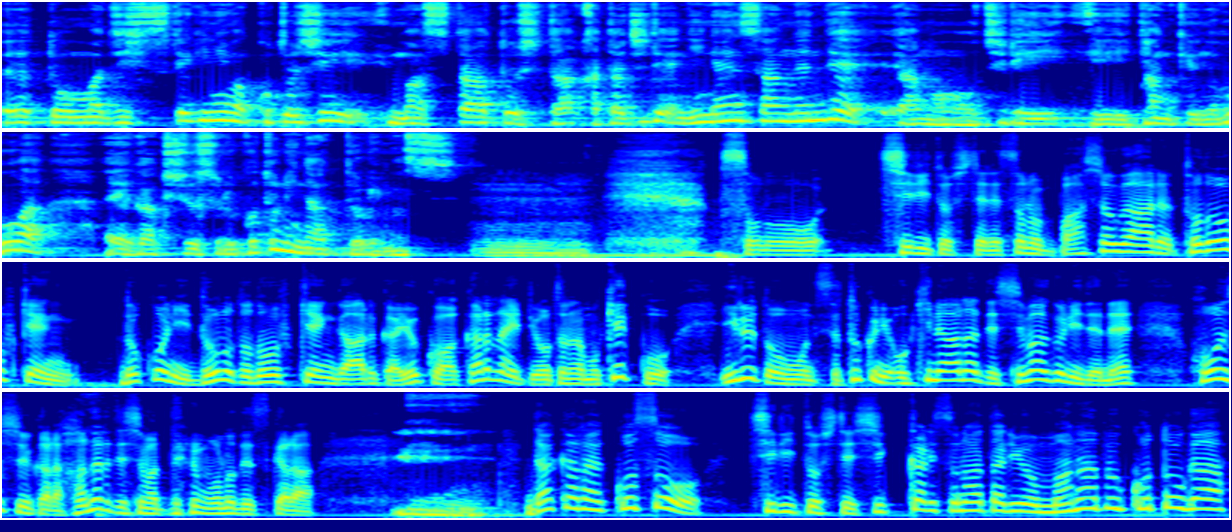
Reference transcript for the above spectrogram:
えっと、まあ、実質的には今年、まあ、スタートした形で、2年、3年で、あの、地理探究の方は、え学習することになっております。うんその地理としてねその場所がある都道府県どこにどの都道府県があるかよくわからないという大人も結構いると思うんですよ。特に沖縄なんて島国でね本州から離れてしまっているものですから、だからこそ地理としてしっかりその辺りを学ぶことが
